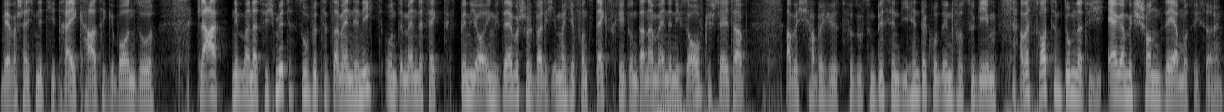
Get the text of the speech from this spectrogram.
wäre wahrscheinlich eine Tier-3-Karte geworden. So, klar, nimmt man natürlich mit, so wird's jetzt am Ende nichts und im Endeffekt bin ich auch irgendwie selber schuld, weil ich immer hier von Stacks rede und dann am Ende nicht so aufgestellt habe. Aber ich habe euch jetzt versucht, so ein bisschen die Hintergrundinfos zu geben. Aber es ist trotzdem dumm natürlich. Ich ärgere mich schon sehr, muss ich sagen.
